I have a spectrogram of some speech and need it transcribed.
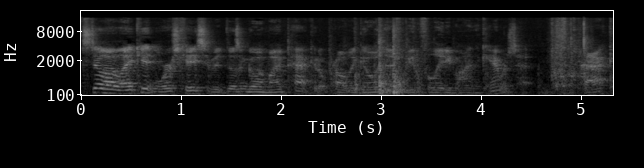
still I like it. In worst case, if it doesn't go in my pack, it'll probably go in that beautiful lady behind the camera's pack.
